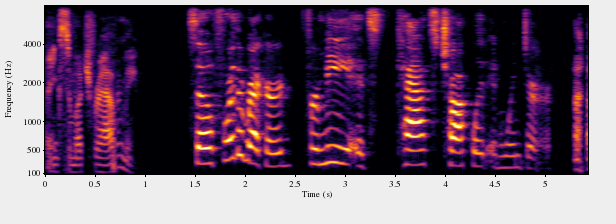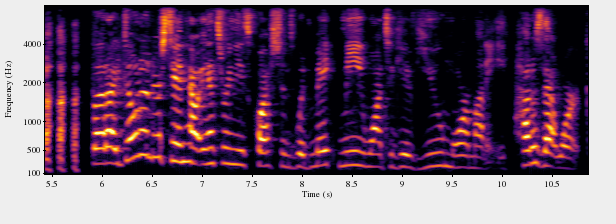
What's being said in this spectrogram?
Thanks so much for having me. So, for the record, for me, it's cats, chocolate, and winter. but I don't understand how answering these questions would make me want to give you more money. How does that work?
